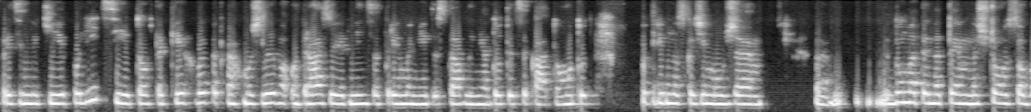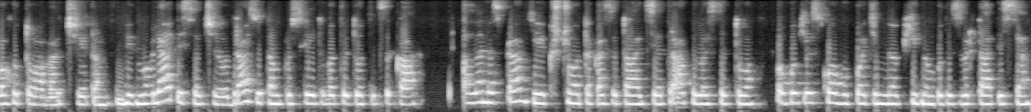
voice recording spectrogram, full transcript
працівники поліції, то в таких випадках можливо одразу і адмінзатримання і доставлення до ТЦК. Тому тут потрібно, скажімо, вже е, думати над тим, на що особа готова, чи там відмовлятися, чи одразу там прослідувати до ТЦК. Але насправді, якщо така ситуація трапилася, то обов'язково потім необхідно буде звертатися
